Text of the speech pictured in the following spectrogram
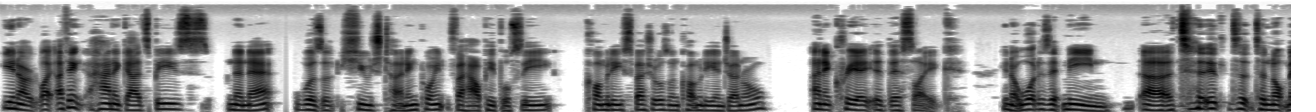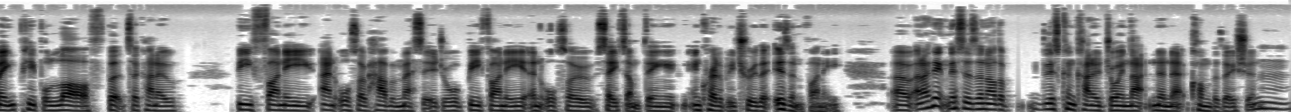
You know, like I think Hannah Gadsby's Nanette was a huge turning point for how people see comedy specials and comedy in general. And it created this like, you know, what does it mean uh, to, to to not make people laugh, but to kind of be funny and also have a message, or be funny and also say something incredibly true that isn't funny. Uh, and I think this is another. This can kind of join that Nanette conversation. Mm.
